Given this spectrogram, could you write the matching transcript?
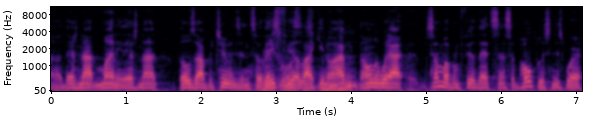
uh, there's not money, there's not those opportunities, and so they feel like you know I, mm-hmm. the only way I some of them feel that sense of hopelessness where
